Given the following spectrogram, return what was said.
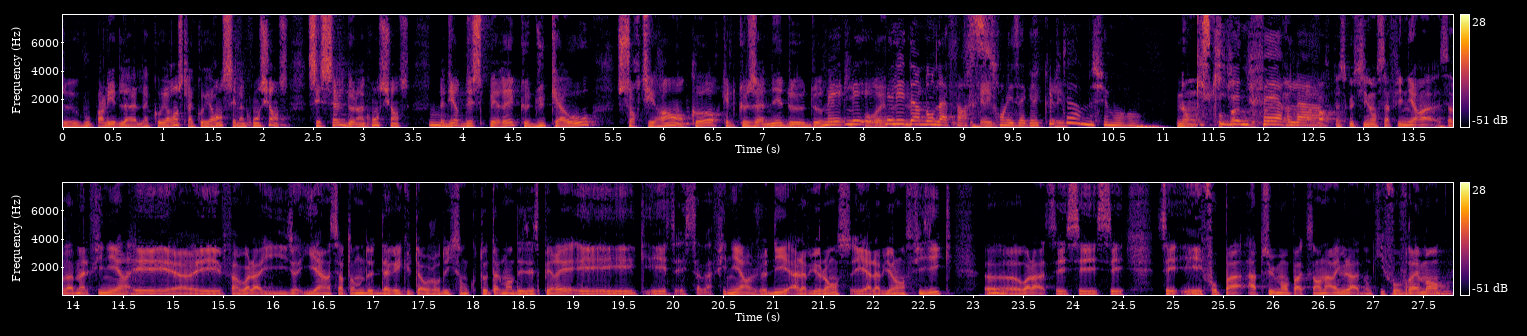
vous parliez de la, cohérence, la cohérence c'est l'inconscience, c'est celle de l'inconscience, mmh. c'est-à-dire d'espérer que du chaos sortira encore quelques années de, de mais, les dindons de la farce, ce seront les agriculteurs, Monsieur Moreau. Non. Qu'est-ce qu'ils viennent faire là Parce que sinon, ça finira, ça va mal finir. Et, euh, enfin voilà, il, y a un certain nombre d'agriculteurs aujourd'hui qui sont totalement désespérés et, et, ça va finir, je dis, à la violence et à la violence physique. Euh, mm. Voilà, c'est il faut pas absolument pas que ça en arrive là. Donc il faut vraiment mm.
